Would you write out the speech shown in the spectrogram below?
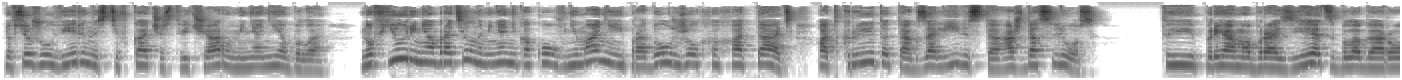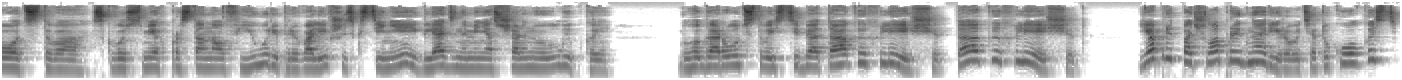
но все же уверенности в качестве чар у меня не было. Но Фьюри не обратил на меня никакого внимания и продолжил хохотать, открыто, так заливисто, аж до слез. «Ты прям образец благородства!» — сквозь смех простонал Фьюри, привалившись к стене и глядя на меня с шальной улыбкой. «Благородство из тебя так и хлещет, так и хлещет!» Я предпочла проигнорировать эту колкость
